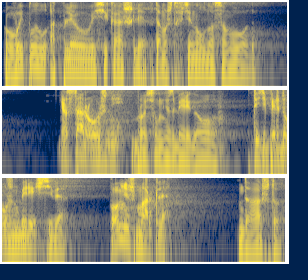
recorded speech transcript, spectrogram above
Выплыл, отплевываясь и кашля, потому что втянул носом в воду. «Осторожней!» — бросил мне с берега Олов. «Ты теперь должен беречь себя. Помнишь Маркля?» «Да, а что?»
